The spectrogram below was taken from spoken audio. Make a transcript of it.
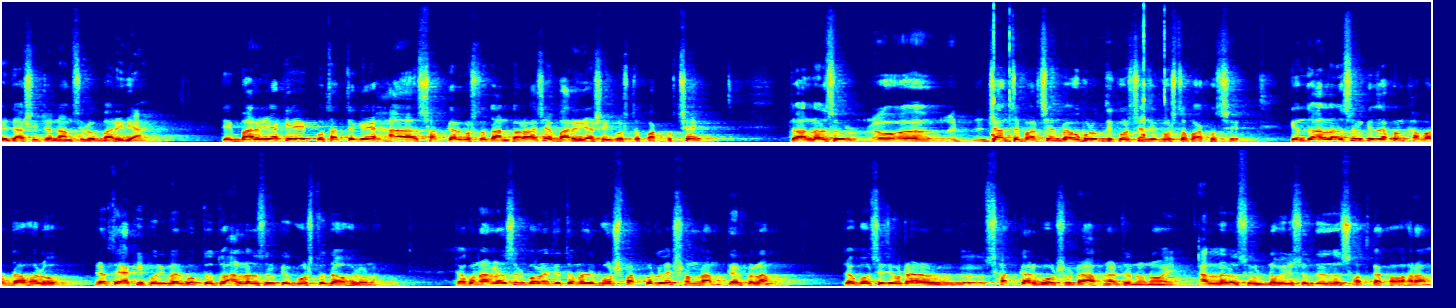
এই দাসীটার নাম ছিল বারিরা। তো এই বারিরাকে কোথার থেকে, হা- সৎকার গোষ্ঠ দান করা হয়েছে? বারিরা সেই গোষ্ঠ পাক করছে। তো আল্লাহ রসুল জানতে পারছেন বা উপলব্ধি করছেন যে গোস্ত পাক হচ্ছে। কিন্তু আল্লাহ রসুলকে যখন খাবার দেওয়া হলো, এরা তো একই পরিবারভুক্ত, তো আল্লাহ রসুলকে গোস্ত দেওয়া হলো না। তখন আল্লাহ রসুল বলেন যে, তোমরা যে গোশ পাক করলে, শুনলাম, টের পেলাম, তো বলছে যে, ওটা সৎকার গোশ, ওটা আপনার জন্য নয়। আল্লাহ রসুল, নবী রসুলদের জন্য সৎকা খাওয়া হারাম।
